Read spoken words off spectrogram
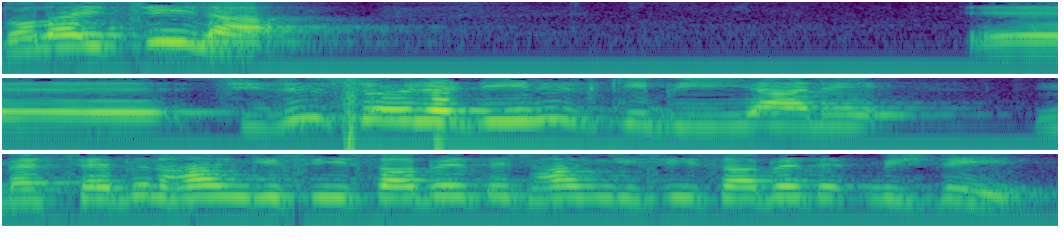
Dolayısıyla e, sizin söylediğiniz gibi yani mezhebin hangisi isabet et, hangisi isabet etmiş değil.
